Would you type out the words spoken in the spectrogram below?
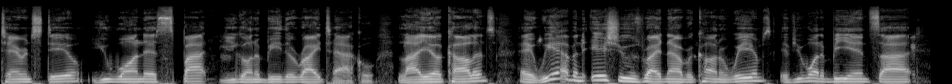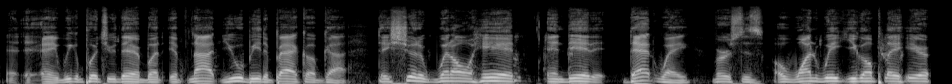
Terence Steele, you won that spot. You're gonna be the right tackle. La'el Collins, hey, we having issues right now with Connor Williams. If you want to be inside, eh, eh, hey, we can put you there. But if not, you'll be the backup guy. They should have went on ahead and did it that way versus a one week you're gonna play here,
